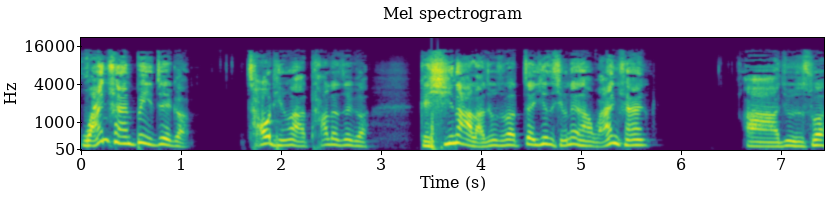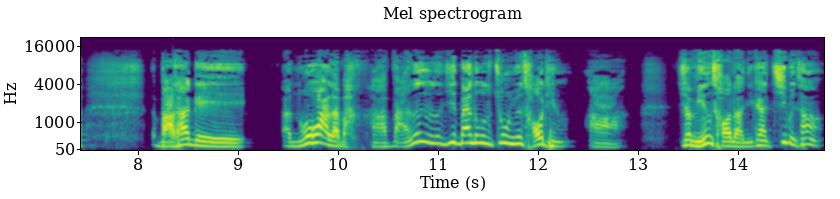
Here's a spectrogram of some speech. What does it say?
完全被这个朝廷啊，他的这个给吸纳了，就是说在意识形态上完全。啊，就是说，把他给啊奴化了吧？啊，反正就是一般都是忠于朝廷啊。像明朝的，你看，基本上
